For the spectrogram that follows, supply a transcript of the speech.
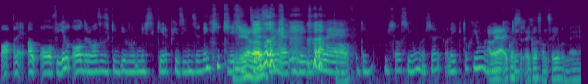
al, allee, al, al veel ouder was als ik die voor de eerste keer heb gezien, ze, denk ik. Nee, zeggen. Ik denk niet dat wij... 12. Ik denk, u zelfs jonger, hè. Allee, ik toch jonger. Ah, maar ja, ik was, echt. ik was aan het zeggen voor mij.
